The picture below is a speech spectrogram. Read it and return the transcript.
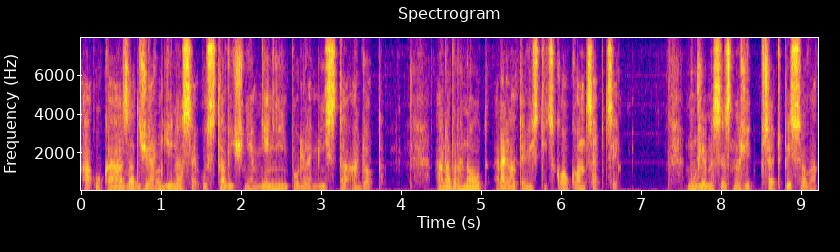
a ukázat, že rodina se ustavičně mění podle místa a dob a navrhnout relativistickou koncepci. Můžeme se snažit předpisovat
